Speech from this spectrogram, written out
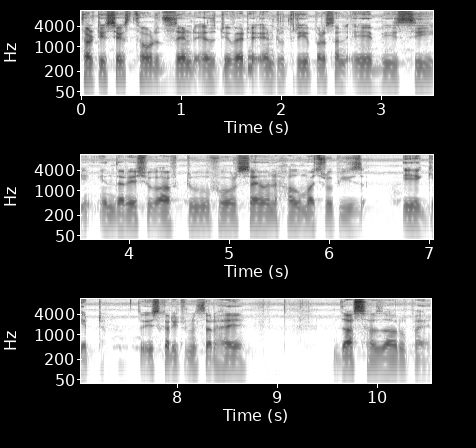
thirty six thousand is divided into three percent A B C in the ratio of two four seven how much rupees A get तो इसका रेट आंसर है, दस हज़ार रुपये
